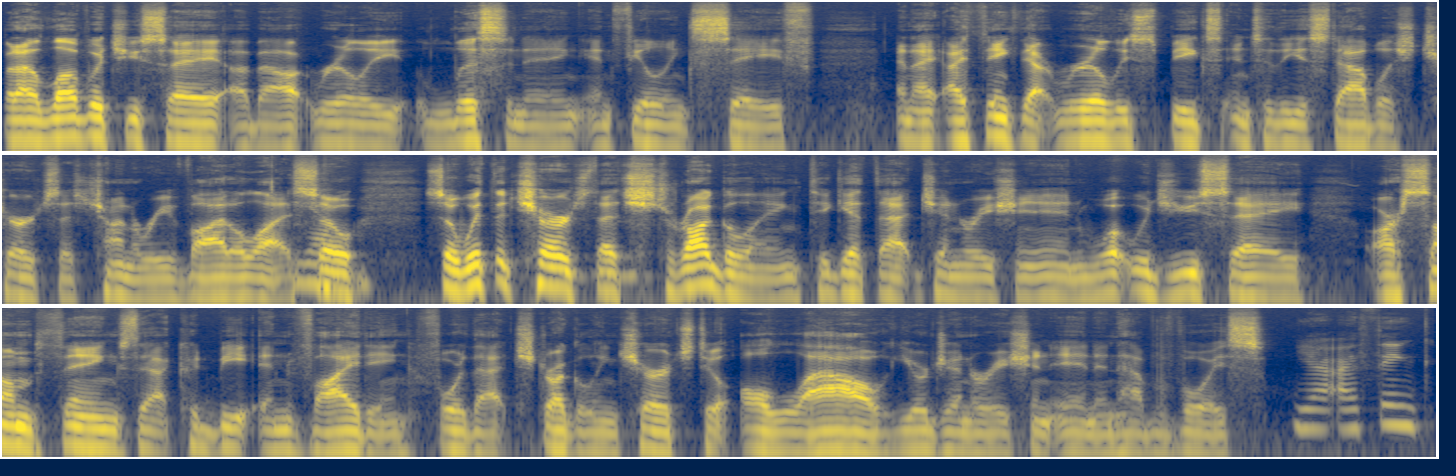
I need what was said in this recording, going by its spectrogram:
But I love what you say about really listening and feeling safe. And I, I think that really speaks into the established church that's trying to revitalize. So, so with the church that's struggling to get that generation in, what would you say are some things that could be inviting for that struggling church to allow your generation in and have a voice? Yeah, I think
